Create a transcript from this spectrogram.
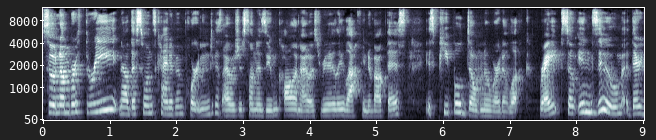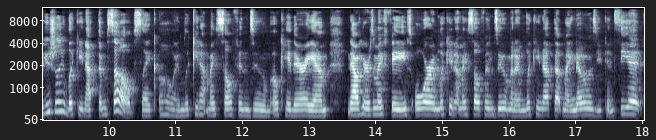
So number three, now this one's kind of important because I was just on a Zoom call and I was really laughing about this, is people don't know where to look, right? So in Zoom, they're usually looking at themselves like, oh, I'm looking at myself in Zoom. Okay, there I am. Now here's my face. Or I'm looking at myself in Zoom and I'm looking up at my nose. You can see it.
